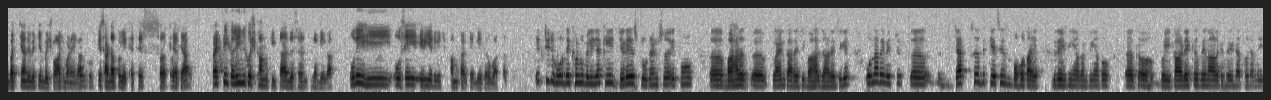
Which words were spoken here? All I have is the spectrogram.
ਬੱਚਿਆਂ ਦੇ ਵਿੱਚ ਵਿਸ਼ਵਾਸ ਬਣੇਗਾ। ਕਿ ਸਾਡਾ ਭਵਿੱਖ ਇੱਥੇ ਸੁਰੱਖਿਅਤ ਆ। ਪ੍ਰੈਕਟੀਕਲੀ ਵੀ ਕੁਝ ਕੰਮ ਕੀਤਾ ਦਿਸਣ ਲੱਗੇਗਾ। ਉਹਦੇ ਹੀ ਉਸੇ ਏਰੀਏ ਦੇ ਵਿੱਚ ਕੰਮ ਕਰਕੇ ਅੱਗੇ ਫਿਰ ਉਹ ਵੱਧ ਸਕਦੇ। ਇੱਕ ਚੀਜ਼ ਹੋਰ ਦੇਖਣ ਨੂੰ ਮਿਲੀ ਹੈ ਕਿ ਜਿਹੜੇ ਸਟੂਡੈਂਟਸ ਇੱਥੋਂ ਬਾਹਰ ਪਲਾਨ ਕਰ ਰਹੇ ਸੀ ਬਾਹਰ ਜਾ ਰਹੇ ਸੀਗੇ। ਉਹਨਾਂ ਦੇ ਵਿੱਚ ਡੈਥ ਦੇ ਕੇਸਿਸ ਬਹੁਤ ਆਏ ਵਿਦੇਸ਼ ਦੀਆਂ ਕੰਟਰੀਆਂ ਤੋਂ। ਕੋਈ ਕਾਰਡਿਕ ਦੇ ਨਾਲ ਕਿਸੇ ਦੀ ਡੈਥ ਹੋ ਜਾਂਦੀ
